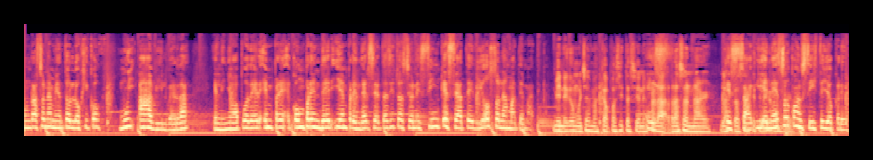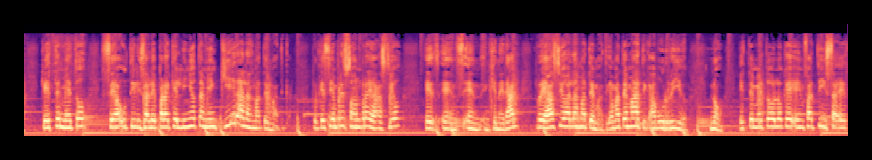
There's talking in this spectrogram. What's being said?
un razonamiento lógico muy hábil, ¿verdad? El niño va a poder empre- comprender y emprender ciertas situaciones sin que sea tedioso las matemáticas. Viene con muchas más capacitaciones Es- para razonar las cosas. Exacto, que y en eso consiste, yo creo, que este método sea utilizable para que el niño también quiera las matemáticas, porque siempre son reacios, es- en, en- en general, reacios a las matemáticas, matemáticas, aburrido. No, este método lo que enfatiza es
